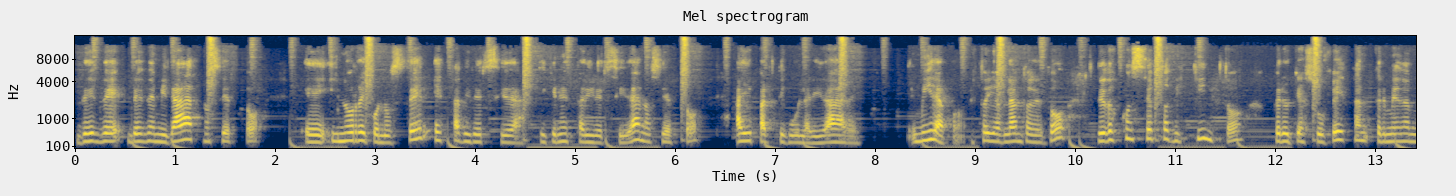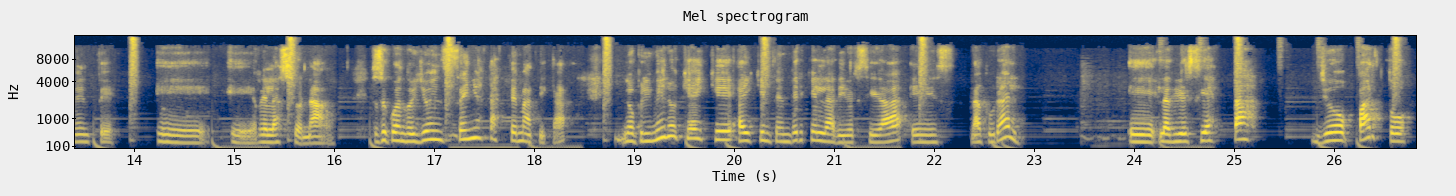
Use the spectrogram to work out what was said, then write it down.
desde, desde mirar, ¿no es cierto? Eh, y no reconocer esta diversidad y que en esta diversidad, ¿no es cierto?, hay particularidades. Y mira, estoy hablando de, dos de dos conceptos distintos, pero que a su vez están tremendamente eh, eh, relacionados. Entonces, cuando yo enseño estas temáticas, lo primero que hay que, hay que entender que la diversidad es natural. la diversidad está yo parto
